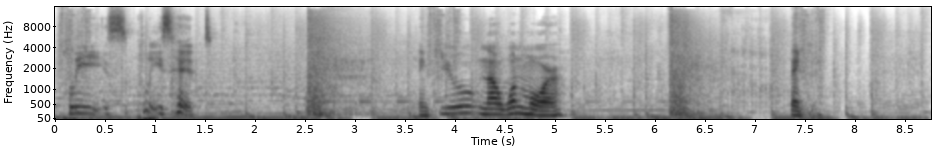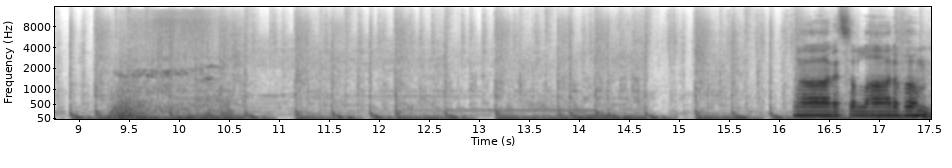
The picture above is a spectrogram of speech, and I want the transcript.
Please, please hit. Thank you. Now one more. Thank you. Oh, that's a lot of them.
